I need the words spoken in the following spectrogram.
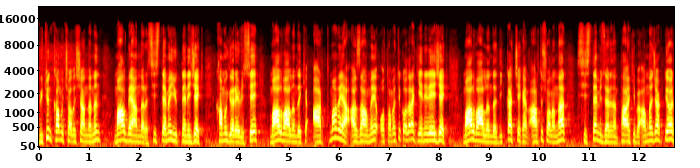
Bütün kamu çalışanlarının mal beyanları sisteme yüklenecek. Kamu görevlisi mal varlığındaki artma veya azalmayı otomatik olarak yenileyecek. Mal varlığında dikkat çeken artış olanlar sistem üzerinden takibi alınacak diyor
